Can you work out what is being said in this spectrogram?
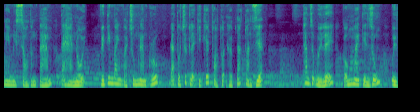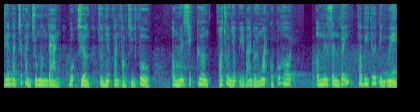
Ngày 16 tháng 8 tại Hà Nội, Vietinbank và Trung Nam Group đã tổ chức lễ ký kết thỏa thuận hợp tác toàn diện. Tham dự buổi lễ có ông Mai Tiến Dũng, Ủy viên Ban chấp hành Trung ương Đảng, Bộ trưởng, Chủ nhiệm Văn phòng Chính phủ, ông Nguyễn Sĩ Cương, Phó Chủ nhiệm Ủy ban Đối ngoại của Quốc hội, ông Lưu Xuân Vĩnh, Phó Bí thư tỉnh ủy,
